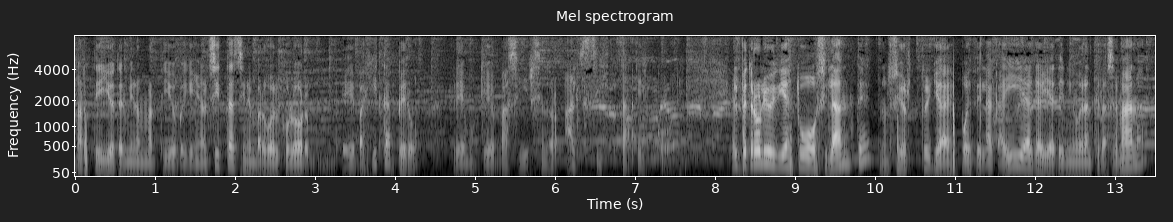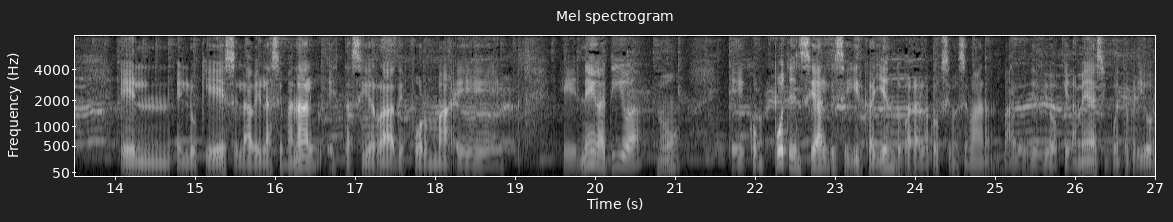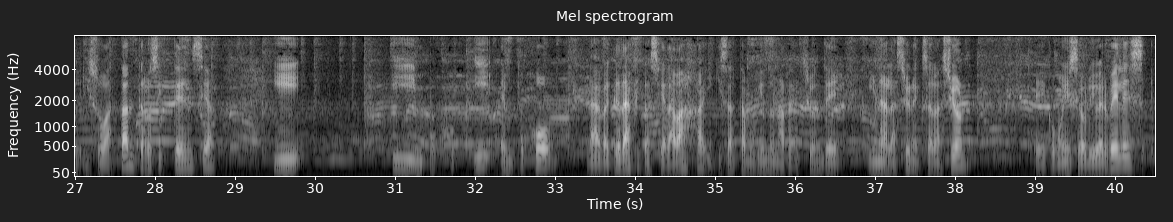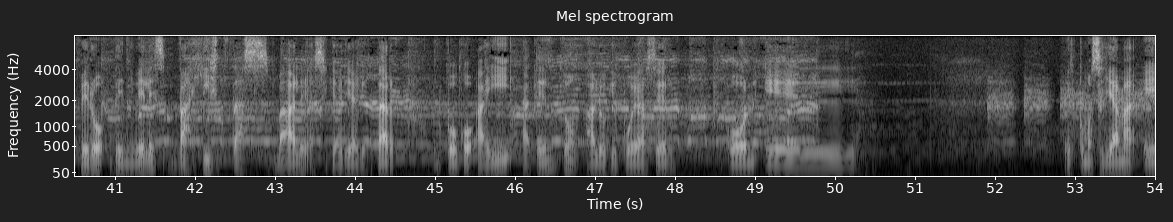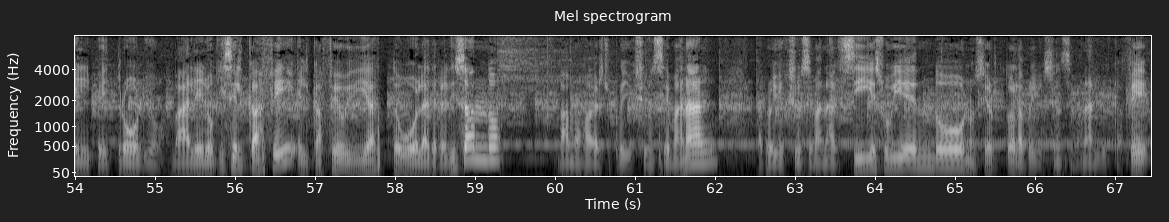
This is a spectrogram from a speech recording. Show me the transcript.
Martillo termina un martillo pequeño alcista, sin embargo el color bajista, pero creemos que va a seguir siendo alcista el cobre. El petróleo hoy día estuvo oscilante, ¿no es cierto? Ya después de la caída que había tenido durante la semana, en, lo que es la vela semanal, esta cierra de forma eh, eh, negativa, ¿no? Eh, con potencial de seguir cayendo para la próxima semana, ¿vale? Debido a que la media de 50 periodos hizo bastante resistencia y, y, empujó, y empujó la gráfica hacia la baja y quizás estamos viendo una reacción de inhalación-exhalación, eh, como dice Oliver Vélez, pero de niveles bajistas, ¿vale? Así que habría que estar un poco ahí atento a lo que puede hacer con el, el ¿cómo se llama? El petróleo, ¿vale? Lo que es el café, el café hoy día estuvo lateralizando, vamos a ver su proyección semanal. La proyección semanal sigue subiendo, ¿no es cierto? La proyección semanal del café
